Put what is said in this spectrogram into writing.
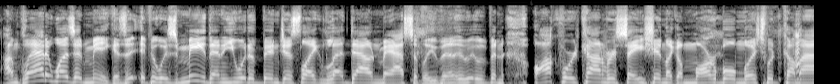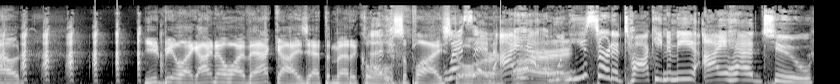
I'm glad it wasn't me because if it was me, then you would have been just like let down massively. It would have been, it would have been awkward conversation, like a marble mush would come out. You'd be like, I know why that guy's at the medical supply store. Listen, I All had, when he started talking to me, I had to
